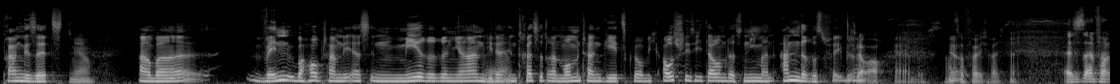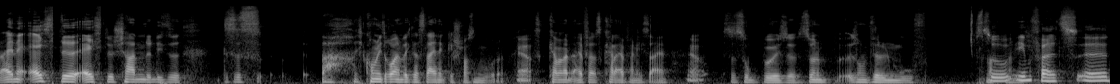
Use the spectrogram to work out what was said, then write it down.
dran gesetzt. Ja. Aber wenn überhaupt, haben die erst in mehreren Jahren Ja. wieder Interesse dran. Momentan geht es, glaube ich, ausschließlich darum, dass niemand anderes Fable Ich glaube auch, ja, das hast du völlig recht mit. Es ist einfach eine echte, echte Schande, diese, das ist, ach, ich komme nicht drüber hinweg, dass Line geschlossen wurde. Das kann man einfach, das kann einfach nicht sein. Ja. Das ist so böse, so ein, so ein Villain-Move. So ebenfalls äh,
